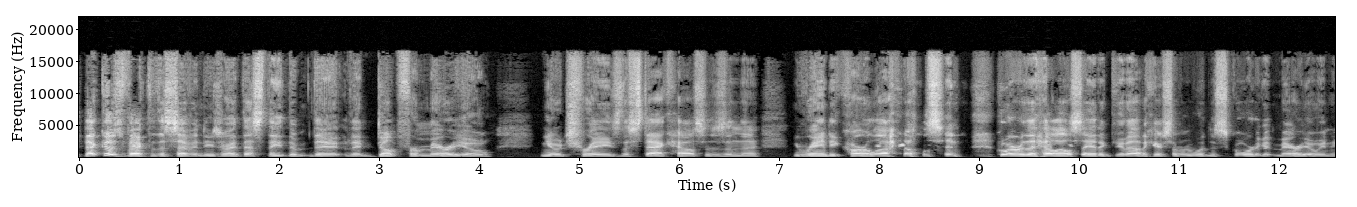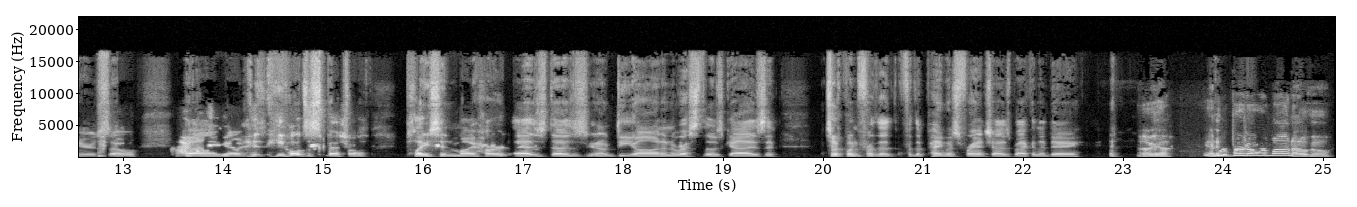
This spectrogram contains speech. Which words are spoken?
that goes back to the 70s, right? That's the the the, the dump for Mario, you know, trades, the Stackhouses and the Randy Carlyles and whoever the hell else they had to get out of here so we wouldn't score to get Mario in here. So, uh, you know, his, he holds a special place in my heart, as does you know Dion and the rest of those guys that took one for the for the Penguins franchise back in the day. oh yeah, and Roberto Romano, who,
